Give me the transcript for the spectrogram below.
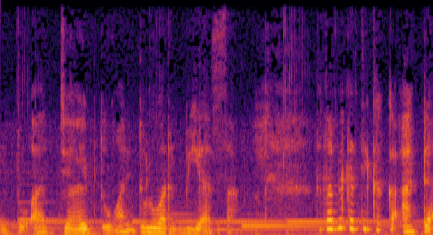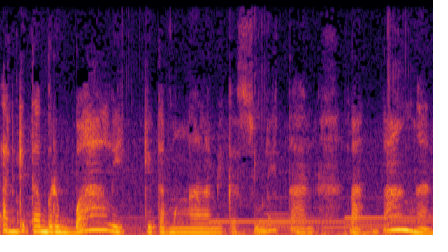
itu ajaib, Tuhan itu luar biasa. Tetapi ketika keadaan kita berbalik, kita mengalami kesulitan, tantangan,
